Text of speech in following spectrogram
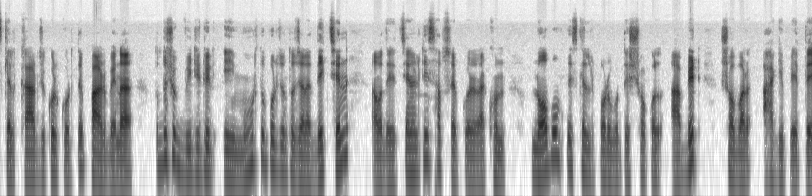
স্কেল কার্যকর করতে পারবে না। তো দর্শক, ভিডিওটির এই মুহূর্ত পর্যন্ত যারা দেখছেন, আমাদের চ্যানেলটি সাবস্ক্রাইব করে রাখুন। নবম পে স্কেলের পরবর্তী সকল আপডেট সবার আগে পেতে।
